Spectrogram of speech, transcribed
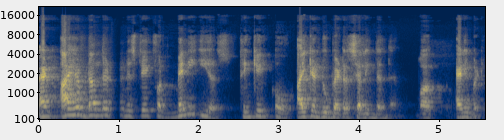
And I have done that mistake for many years, thinking, oh, I can do better selling than them or anybody.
